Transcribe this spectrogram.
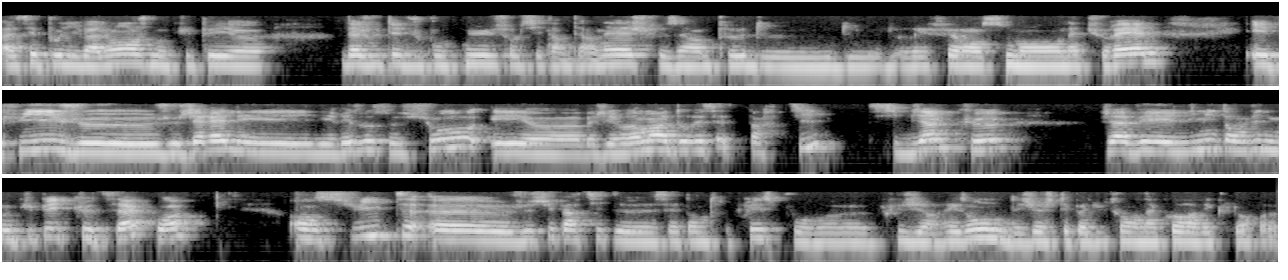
assez polyvalent. Je m'occupais d'ajouter du contenu sur le site internet, je faisais un peu de, référencement naturel. Et puis, je, gérais les, réseaux sociaux et bah, j'ai vraiment adoré cette partie, si bien que j'avais limite envie de m'occuper que de ça, quoi. Ensuite, euh, je suis partie de cette entreprise pour euh, plusieurs raisons. Déjà, je n'étais pas du tout en accord avec leur, euh,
